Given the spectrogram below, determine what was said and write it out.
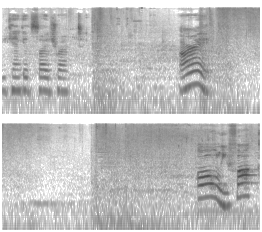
we can't get sidetracked. All right. Holy fuck!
